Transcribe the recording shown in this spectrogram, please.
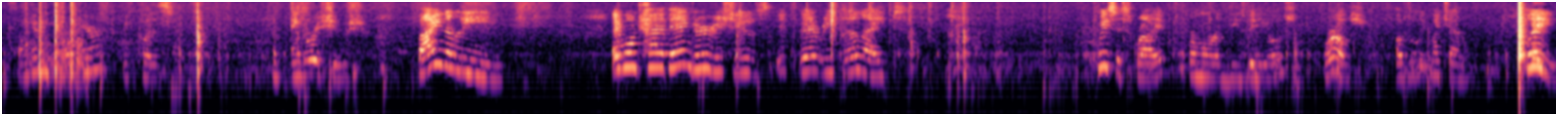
So I'm getting bored here because of anger issues. Finally! I won't have anger issues. It's very polite. Please subscribe for more of these videos, or else I'll delete my channel. Please!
